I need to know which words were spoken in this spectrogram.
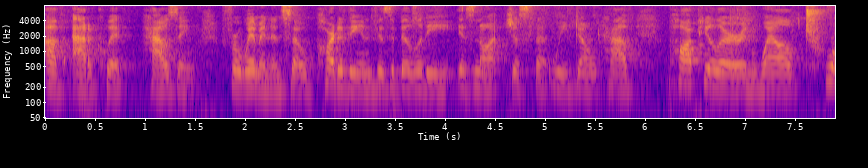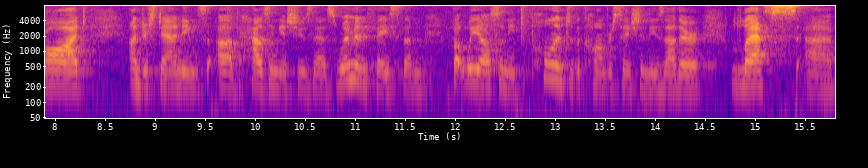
of adequate housing for women. And so part of the invisibility is not just that we don't have popular and well trod understandings of housing issues as women face them, but we also need to pull into the conversation these other less uh,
